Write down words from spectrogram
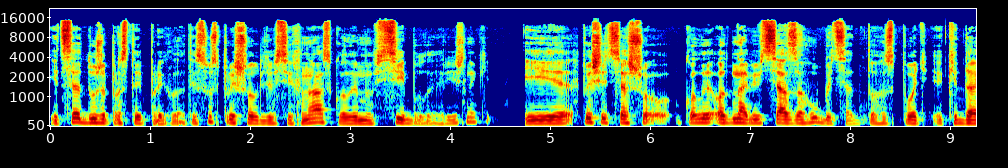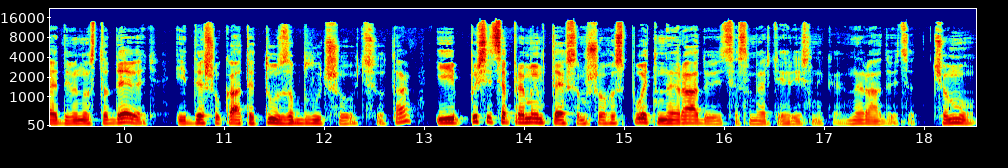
І це дуже простий приклад. Ісус прийшов для всіх нас, коли ми всі були грішники. І пишеться, що коли одна вівця загубиться, то Господь кидає 99 і йде шукати ту заблудшу овцю. Так? І пишеться прямим текстом, що Господь не радується смерті грішника. Не радується. Чому?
